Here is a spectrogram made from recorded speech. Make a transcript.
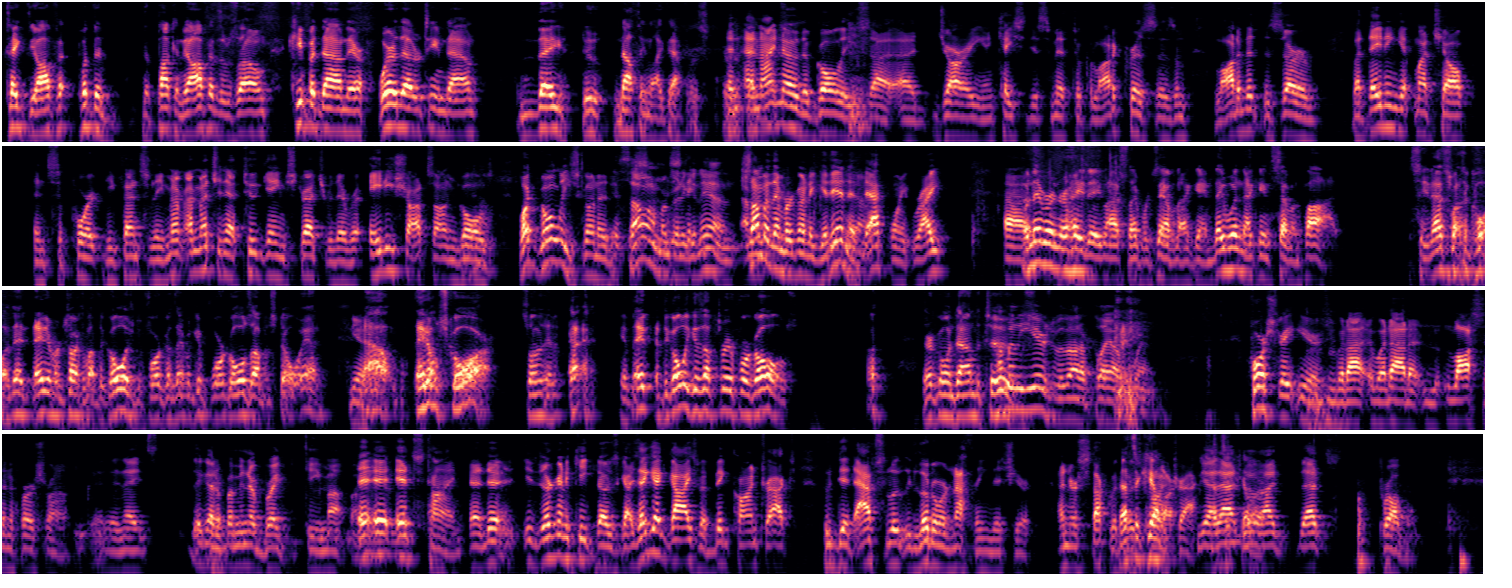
take the off, put the the puck in the offensive zone, keep it down there, wear the other team down. They do nothing like that for us. And and I know the goalies, uh, uh, Jarry and Casey DeSmith, took a lot of criticism, a lot of it deserved, but they didn't get much help and support defensively. Remember, I mentioned that two game stretch where there were 80 shots on goals. What goalie's going to? Yeah, some of them are going to get in. I Some mean, of them are going to get in Yeah. at that point, right? Uh, when they were in their heyday last night, for example, that game, they win that game seven five. See, that's why the goal. They, they never talked about the goalies before because they would get four goals up and still win. yeah. Now they don't score. So if, if they if the goalie gives up three or four goals, they're going down the two. How many years without a playoff win? Four straight years Mhm. without without a loss in the first round. Okay, then they they got to. I mean, they'll break the team up. I mean, It, it, it's time, and they're, they're going to keep those guys. They got guys with big contracts who did absolutely little or nothing this year, and they're stuck with That's a killer. contracts. yeah, That's a killer. I, that's problem.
